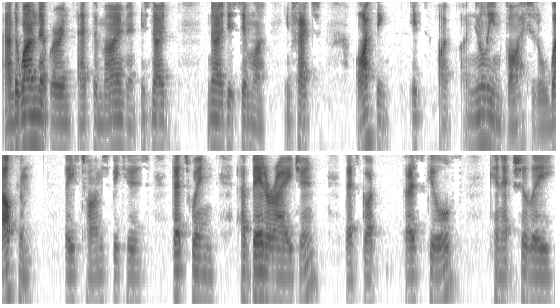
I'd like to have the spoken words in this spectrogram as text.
uh, the one that we're in at the moment is no no dissimilar. In fact, I think it's I, I nearly invited or welcome these times because that's when a better agent that's got those skills can actually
